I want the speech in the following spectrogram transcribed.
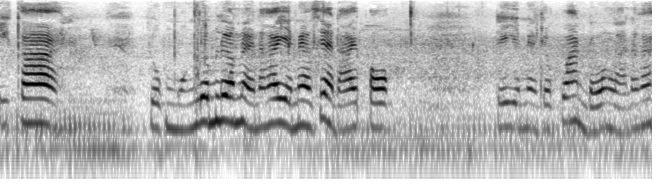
ดีค่ะยกหมวงเลื่อมๆเลยนะคะยายแมวเสียดายปอก เดี๋ยวยายแมวจะกว้านดองหลานนะคะ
